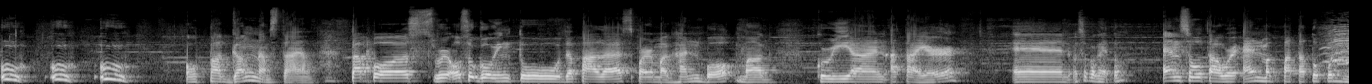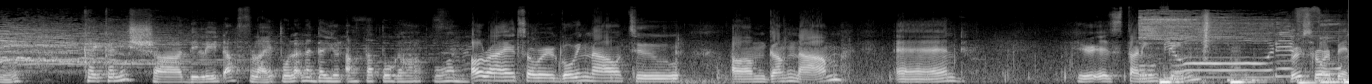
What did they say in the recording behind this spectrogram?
uh, uh, uh. Opa Gangnam Style. Tapos, we're also going to the palace para mag-hanbok, mag-Korean attire. And, ano sa pa ganito? And Seoul Tower and magpatatupod ni kay kanisha delayed ang flight. Wala na dayon ang tato gahapon. All right so we're going now to um, Gangnam. And here is Stunning Pink where's Robin.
